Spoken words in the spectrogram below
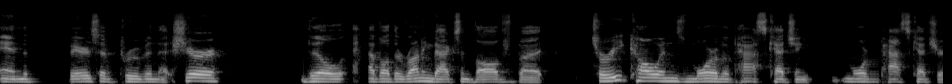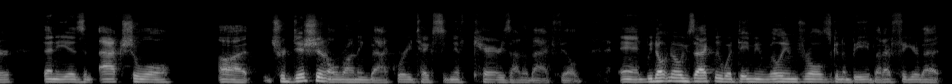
And the Bears have proven that sure, they'll have other running backs involved, but Tarik Cohen's more of a pass catching, more of a pass catcher than he is an actual uh, traditional running back where he takes significant carries out of the backfield. And we don't know exactly what Damien Williams' role is going to be, but I figure that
